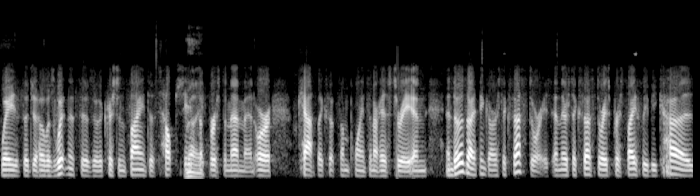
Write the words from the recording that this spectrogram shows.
ways that Jehovah's Witnesses or the Christian Scientists helped shape right. the First Amendment, or Catholics at some points in our history, and and those I think are success stories, and they're success stories precisely because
